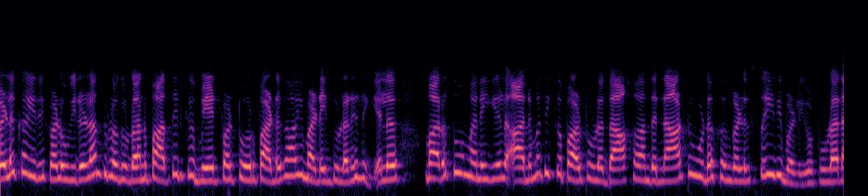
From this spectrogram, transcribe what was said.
ஏழு கைதிகள் உயிரிழந்துள்ளதுடன் பத்திற்கு மேற்பட்டோர் படுகாயமடைந்துள்ள நிலையில் மருத்துவமனையில் அனுமதிக்கப்பட்டுள்ளதாக அந்த நாட்டு ஊடகங்கள் செய்தி வெளியிட்டுள்ளன.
